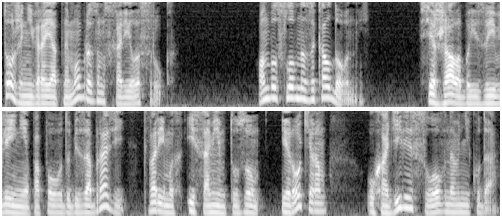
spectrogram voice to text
тоже невероятным образом сходила с рук. Он был словно заколдованный. Все жалобы и заявления по поводу безобразий, творимых и самим Тузом, и Рокером, уходили словно в никуда.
